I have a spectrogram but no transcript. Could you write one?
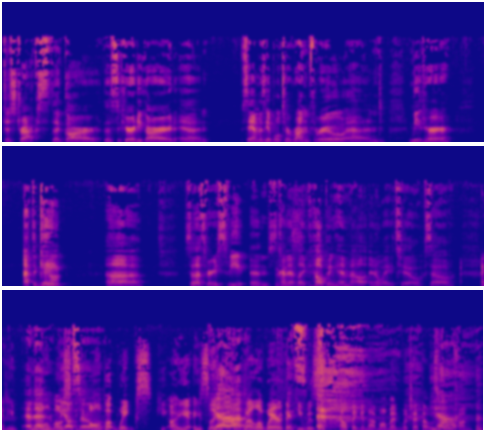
distracts the guard, the security guard, and Sam is able to run through and meet her at the gate. Uh, so that's very sweet and it's kind is. of like helping him out in a way too. So And he And then we almost, he also- all but winks. He oh yeah, he's like Yeah. well aware that he was helping in that moment, which I thought was yeah, very fun.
